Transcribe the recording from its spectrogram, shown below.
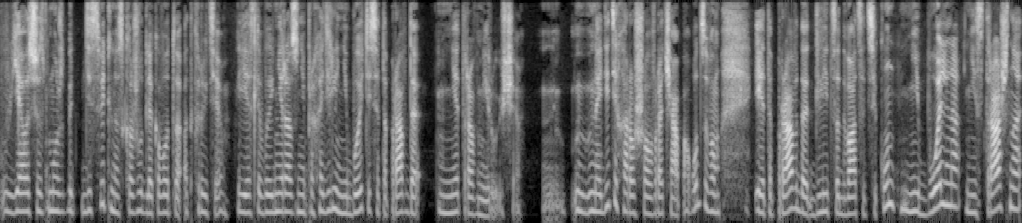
Я вот сейчас, может быть, действительно скажу для кого-то открытие. Если вы ни разу не проходили, не бойтесь, это правда не травмирующее. Найдите хорошего врача по отзывам, и это правда длится 20 секунд, не больно, не страшно,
